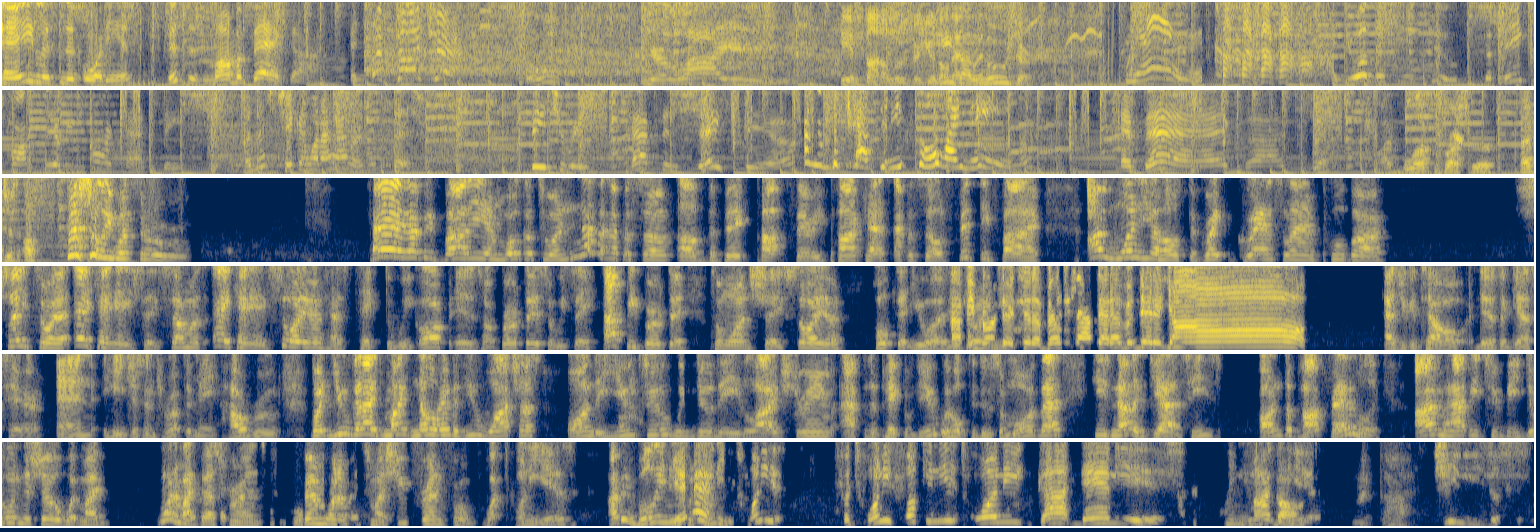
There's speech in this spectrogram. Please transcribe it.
Hey, listening audience, this is Mama Bad Guy. And Let's die check! Oh, you're lying. He is not a loser, you know He's that. He's a loser. Whoa! and you're listening to the Big Pop Theory podcasting. Is this chicken what I have or is this fish? Featuring Captain Shakespeare. I am the captain, he stole my name. And Bad Guy Jeff. My blood pressure had just officially went through the roof. Hey, everybody, and welcome to another episode of the Big Pop Theory Podcast, episode 55. I'm one of your hosts, the great Grand Slam Poobah. Shay Sawyer, aka Shay Summers, aka Sawyer, has taken the week off. It is her birthday, so we say happy birthday to one Shay Sawyer. Hope that you are happy birthday your- to the best cap that ever did it, y'all. As you can tell, there's a guest here, and he just interrupted me. How rude! But you guys might know him if you watch us on the YouTube. We do the live stream after the pay per view. We hope to do some more of that. He's not a guest; he's part of the Pop family. I'm happy to be doing the show with my one of my best friends. Been one of my, my shoot friend for what 20 years. I've been bullying you yeah, for 20 years. 20 years. For 20 fucking years, 20 goddamn years. My God. Years. My God. Jesus.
